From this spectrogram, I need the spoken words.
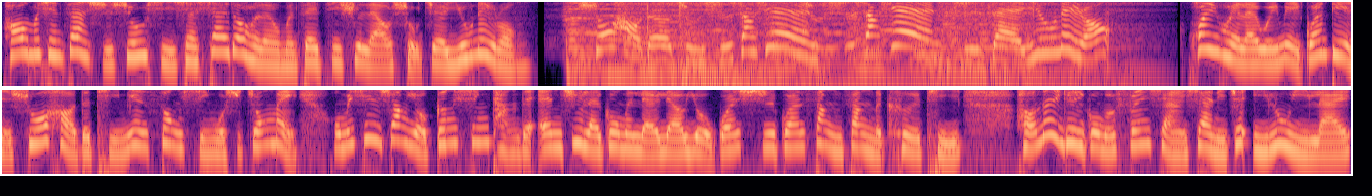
好，我们先暂时休息一下，下一段回来我们再继续聊守着 U 内容。说好的准时上线，准时上线，只在 U 内容。欢迎回来，唯美观点说好的体面送行，我是中美。我们线上有更新堂的 NG 来跟我们聊一聊有关尸官丧葬的课题。好，那你可以跟我们分享一下你这一路以来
